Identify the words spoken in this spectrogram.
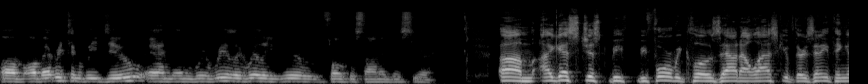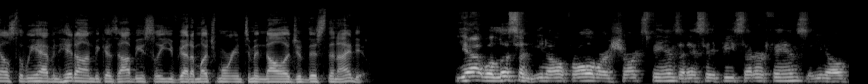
of, of everything we do and and we're really really really focused on it this year um, I guess just be, before we close out, I'll ask you if there's anything else that we haven't hit on because obviously you've got a much more intimate knowledge of this than I do. Yeah, well, listen, you know, for all of our Sharks fans and SAP Center fans, you know,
